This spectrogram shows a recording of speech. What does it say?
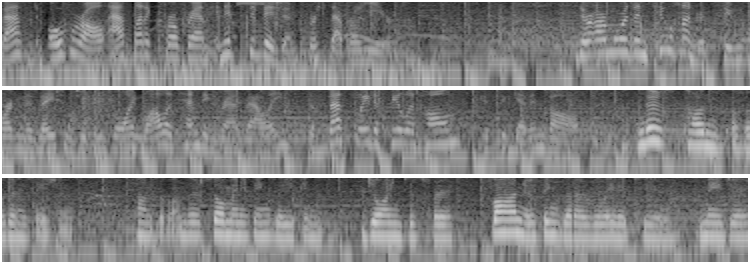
best overall athletic program in its division for several years. There are more than 200 student organizations you can join while attending Grand Valley. The best way to feel at home is to get involved. And there's tons of organizations, tons of them. There's so many things that you can join just for fun or things that are related to your major.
